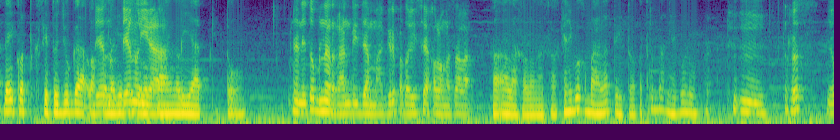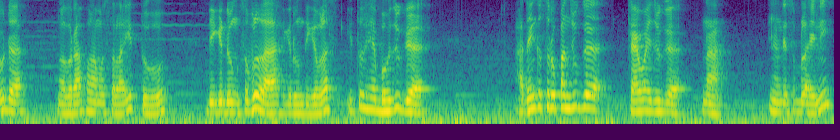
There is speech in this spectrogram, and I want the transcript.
dia ikut ke situ juga waktu. Dia- lagi dia ngeliat. ngeliat gitu. Dan itu bener kan di jam maghrib atau isya kalau nggak salah. Heeh lah kalau nggak salah. Kayaknya gue kebalat deh itu apa terbang ya gue lupa terus ya udah nggak berapa lama setelah itu di gedung sebelah gedung 13 itu heboh juga. Ada yang kesurupan juga cewek juga. Nah yang di sebelah ini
